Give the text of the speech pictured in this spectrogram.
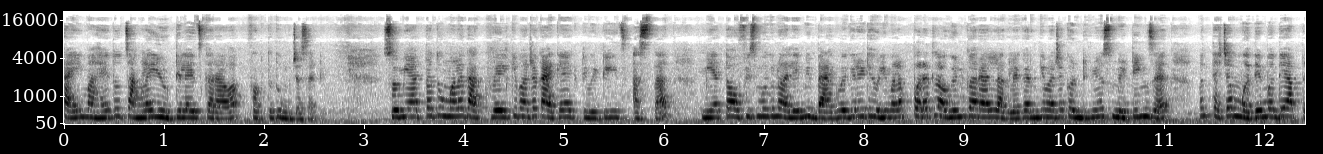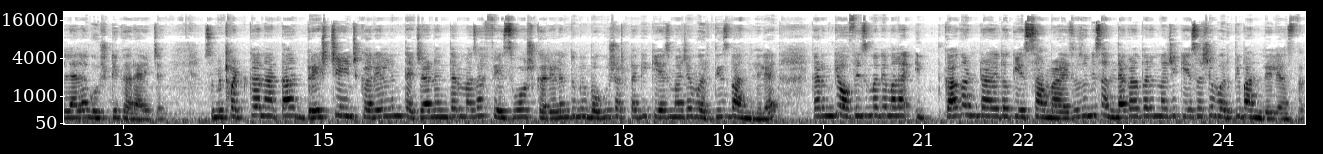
टाईम आहे तो चांगला युटिलाइज करावा फक्त तुमच्यासाठी. सो मी आता तुम्हाला दाखवेल की माझ्या काय काय ऍक्टिव्हिटीज असतात. मी आता ऑफिसमधून आले मी बॅग वगैरे ठेवली. मला परत लॉग इन करायला लागले कारण की माझ्या कंटिन्युअस मीटिंग्स आहेत. पण त्याच्यामध्ये मध्ये आपल्याला गोष्टी करायच्या सो मी पटकन आता ड्रेस चेंज करेल आणि त्याच्यानंतर माझा फेस वॉश करेल. आणि तुम्ही बघू शकता की केस माझ्या वरतीच बांधलेले आहेत. कारण की ऑफिसमध्ये मला इतका कंटाळा येतो केस सांभाळायचा. सो मी संध्याकाळपर्यंत माझे केस असे वरती बांधलेले असतात.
